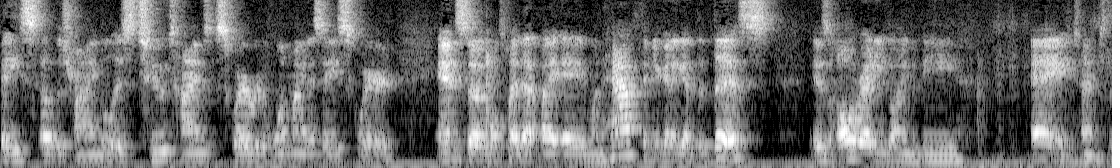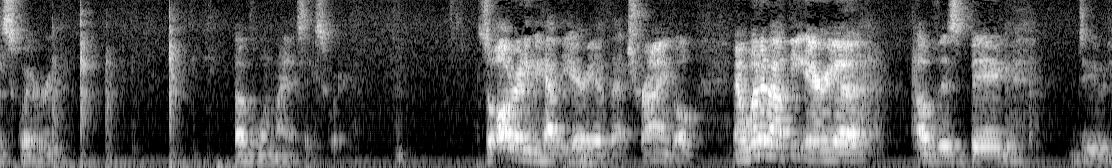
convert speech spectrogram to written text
base of the triangle is 2 times square root of 1 minus a squared. And so multiply that by a and 1 half, and you're going to get that this is already going to be a times the square root of 1 minus a squared. So already we have the area of that triangle. Now what about the area of this big dude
